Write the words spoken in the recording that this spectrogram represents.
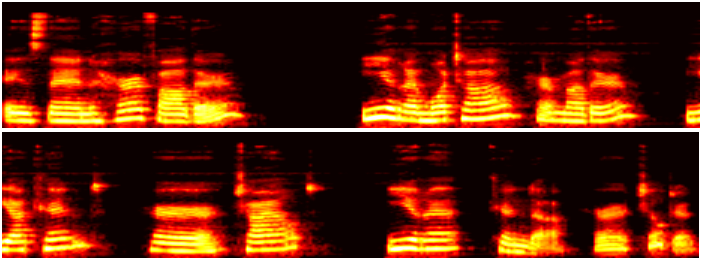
is then her father. Ihre Mutter, her mother. Ihr Kind, her child. Ihre Kinder, her children.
